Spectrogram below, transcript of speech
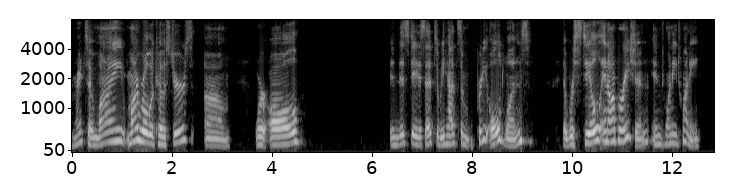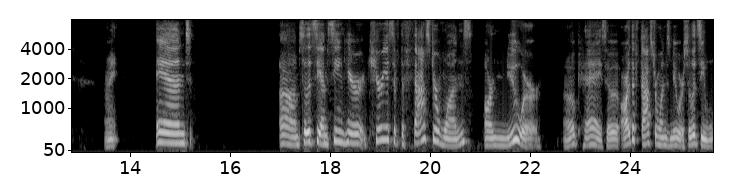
All right. So my my roller coasters um, were all in this data set. So we had some pretty old ones that were still in operation in 2020. right? And um, so let's see, I'm seeing here, curious if the faster ones are newer. Okay, so are the faster ones newer? So let's see,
